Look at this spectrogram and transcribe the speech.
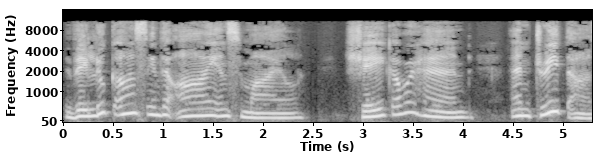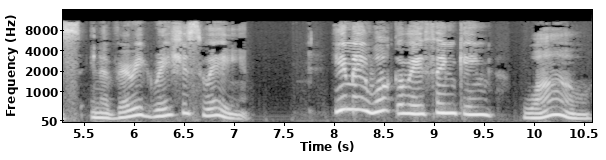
They look us in the eye and smile, shake our hand, and treat us in a very gracious way. You may walk away thinking, wow,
